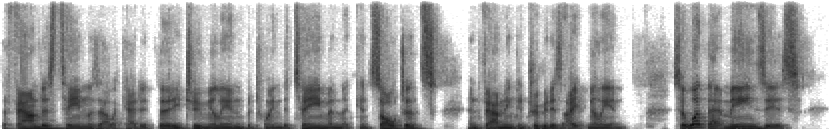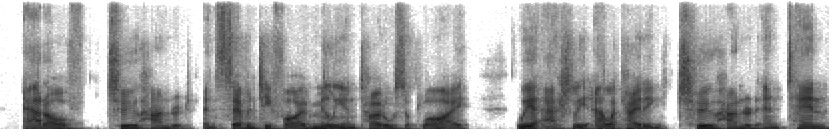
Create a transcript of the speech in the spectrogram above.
The founders team was allocated 32 million between the team and the consultants and founding contributors 8 million. So what that means is out of 275 million total supply, we're actually allocating 210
